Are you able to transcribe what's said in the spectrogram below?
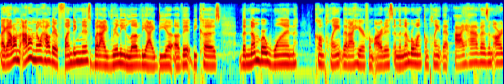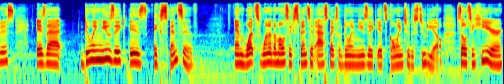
Like I don't I don't know how they're funding this, but I really love the idea of it because the number one complaint that I hear from artists and the number one complaint that I have as an artist is that doing music is expensive. And what's one of the most expensive aspects of doing music? It's going to the studio. So to hear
